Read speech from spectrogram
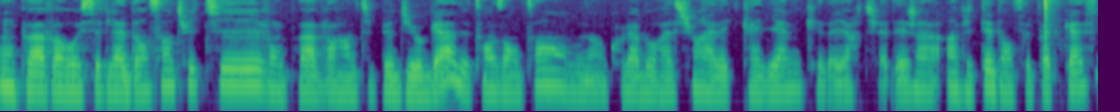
On peut avoir aussi de la danse intuitive, on peut avoir un petit peu de yoga de temps en temps. On est en collaboration avec Kalian, que d'ailleurs tu as déjà invité dans ce podcast.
